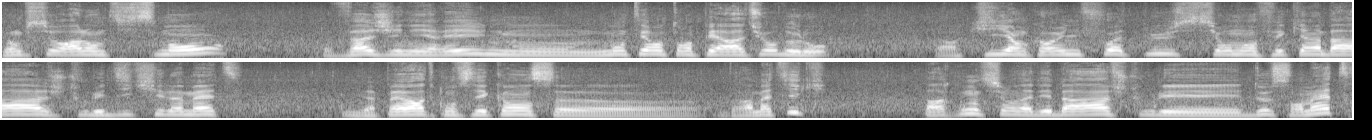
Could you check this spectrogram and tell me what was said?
Donc ce ralentissement va générer une montée en température de l'eau. Alors qui, encore une fois de plus, si on n'en fait qu'un barrage tous les 10 km, il ne va pas y avoir de conséquences euh, dramatiques. Par contre, si on a des barrages tous les 200 mètres,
